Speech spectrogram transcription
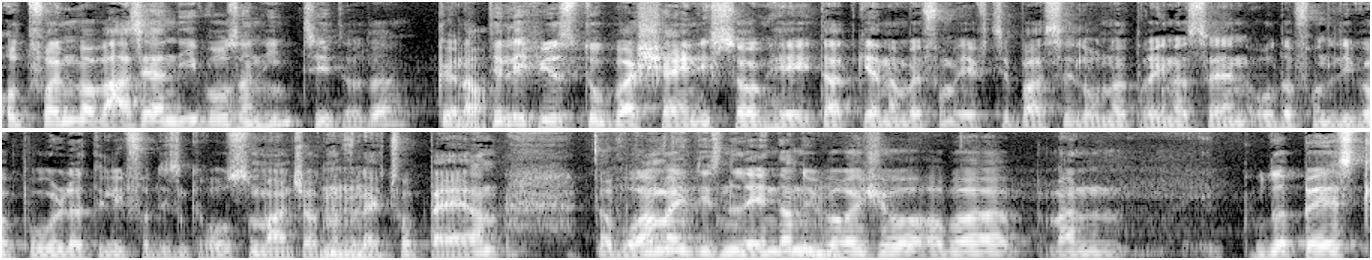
Und vor allem, man weiß ja nie, wo es einen hinzieht, oder? Genau. Natürlich wirst du wahrscheinlich sagen, hey, ich darf gerne mal vom FC Barcelona Trainer sein oder von Liverpool, natürlich von diesen großen Mannschaften, mhm. vielleicht von Bayern. Da waren wir in diesen Ländern mhm. überall schon, aber man, Budapest,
